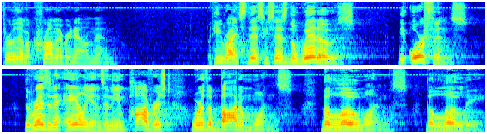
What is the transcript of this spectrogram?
throw them a crumb every now and then. But he writes this he says, The widows, the orphans, the resident aliens, and the impoverished were the bottom ones, the low ones, the lowly.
